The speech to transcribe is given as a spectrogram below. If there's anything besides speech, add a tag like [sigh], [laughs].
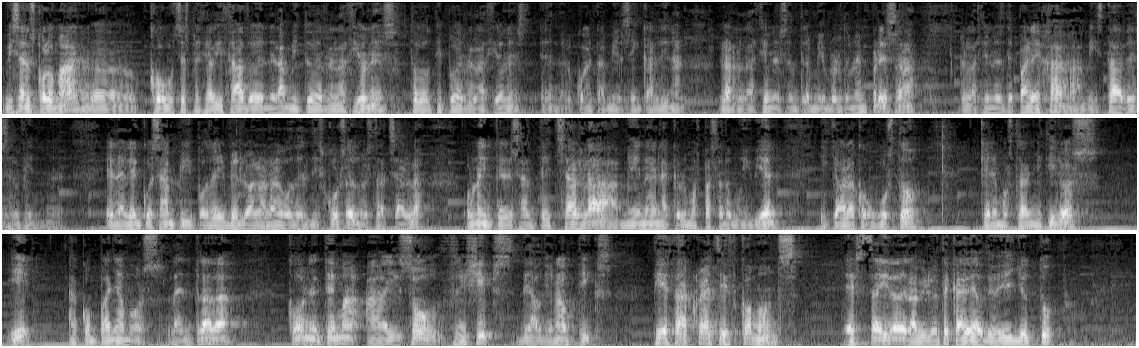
Vicens Colomar, eh, coach especializado en el ámbito de relaciones, todo tipo de relaciones, en el cual también se incardinan las relaciones entre miembros de una empresa, relaciones de pareja, amistades, en fin. El elenco es amplio y podréis verlo a lo largo del discurso de nuestra charla. Una interesante charla amena en la que lo hemos pasado muy bien y que ahora con gusto queremos transmitiros y acompañamos la entrada con el tema I Sold Three Ships de Audionautics, pieza Creative Commons extraída de la biblioteca de audio de YouTube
